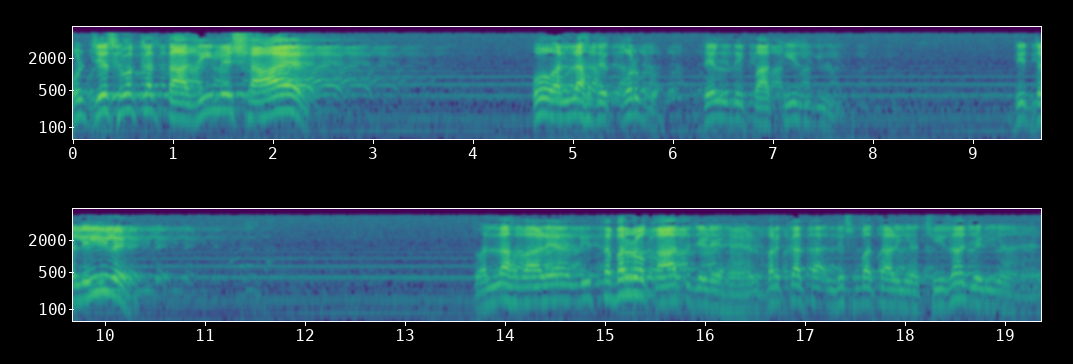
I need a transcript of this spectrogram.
ہوں جس وقت تعظیم شاعر وہ اللہ دے قرب، دل دی پاکیزگی دی دلیل تو اللہ والوں دی تبرکات جڑے ہیں، برکت، نسبت والی چیزاں جڑیاں ہیں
